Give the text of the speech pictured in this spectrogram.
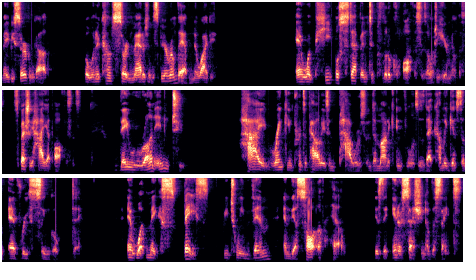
may be serving God. But when it comes to certain matters in the spirit realm, they have no idea. And when people step into political offices, I want you to hear me on this, especially high up offices, they run into high ranking principalities and powers and demonic influences that come against them every single day. And what makes space between them and the assault of hell is the intercession of the saints.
